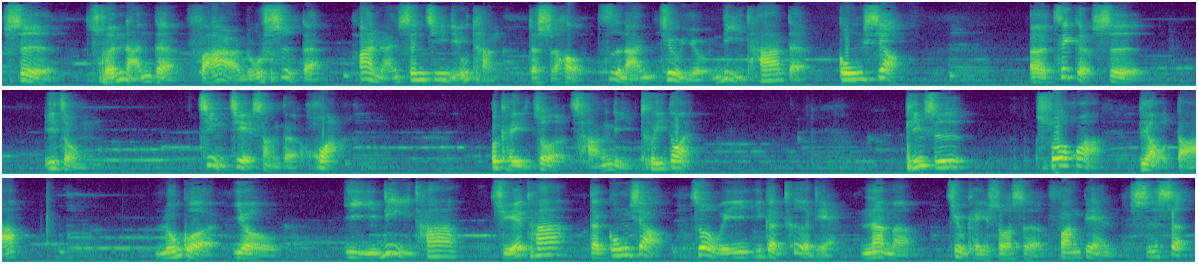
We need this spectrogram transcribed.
是纯然的法尔如是的黯然生机流淌的时候，自然就有利他的功效。呃，这个是一种境界上的话，不可以做常理推断。平时说话表达，如果有以利他、觉他的功效作为一个特点，那么就可以说是方便施设。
